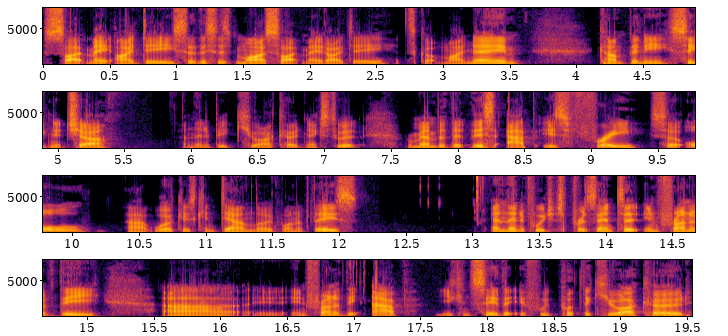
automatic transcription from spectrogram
Sitemate ID. So this is my Sitemate ID. It's got my name, company, signature, and then a big QR code next to it. Remember that this app is free, so all uh, workers can download one of these. And then if we just present it in front of the uh, in front of the app, you can see that if we put the QR code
